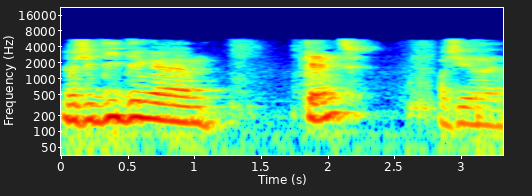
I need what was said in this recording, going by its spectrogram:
En als je die dingen kent, als je,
